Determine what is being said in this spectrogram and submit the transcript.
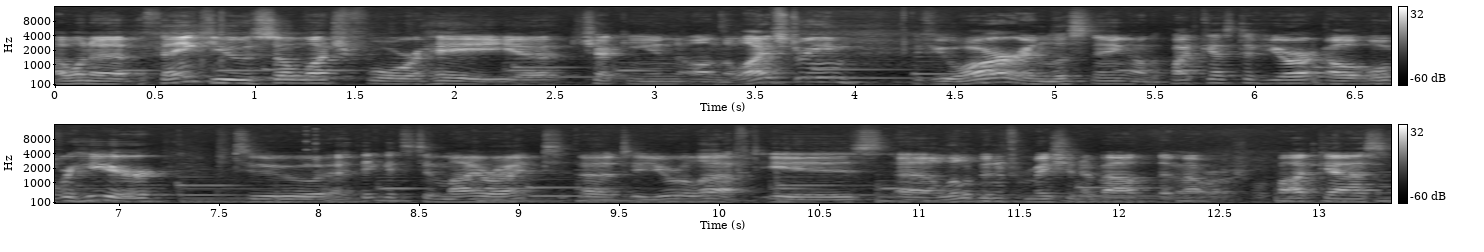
I want to thank you so much for hey uh, checking in on the live stream. If you are and listening on the podcast, if you are oh, over here to I think it's to my right, uh, to your left is a little bit of information about the Mount Rushmore podcast.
